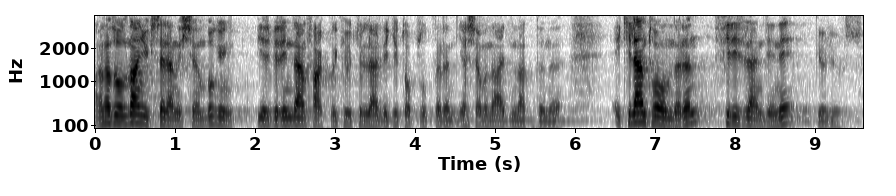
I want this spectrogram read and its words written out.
Anadolu'dan yükselen ışığın bugün birbirinden farklı kültürlerdeki toplulukların yaşamını aydınlattığını, ekilen tohumların filizlendiğini görüyoruz.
